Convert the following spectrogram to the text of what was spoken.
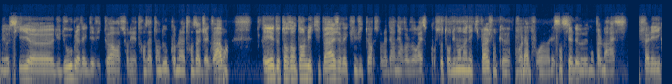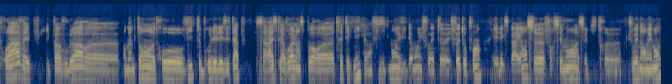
mais aussi euh, du double avec des victoires sur les transats en double comme la Transat Jacques Vabre et de temps en temps l'équipage avec une victoire sur la dernière Volvo Race, course autour du monde en équipage. Donc euh, voilà pour euh, l'essentiel de mon palmarès. Il fallait y croire et puis pas vouloir en même temps trop vite brûler les étapes ça reste la voile un sport euh, très technique. physiquement, évidemment, il faut être, euh, il faut être au point. Et l'expérience, euh, forcément, à ce titre, joue énormément.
